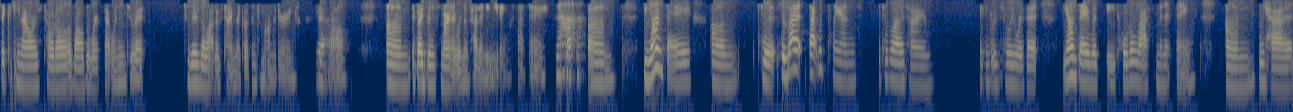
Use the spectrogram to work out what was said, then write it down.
sixteen hours total of all the work that went into it. So there's a lot of time that goes into monitoring Yeah. as well. Um, if I'd been smart, I wouldn't have had any meetings that day. Um, Beyonce, um, to so that that was planned. It took a lot of time. I think it was totally worth it. Beyonce was a total last minute thing. Um, we had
